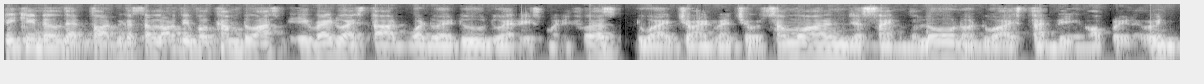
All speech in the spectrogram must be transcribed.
rekindle that thought because a lot of people come to ask me, where do I start? What do I do? Do I raise money first? Do I join venture with someone, just sign the loan, or do I start being an operator? I mean,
